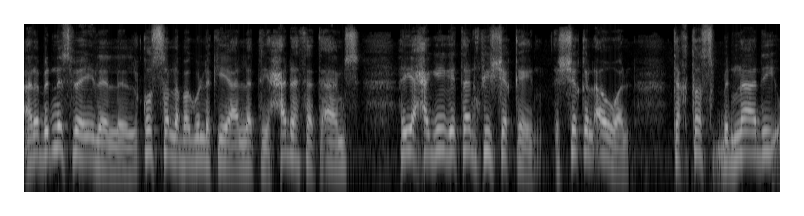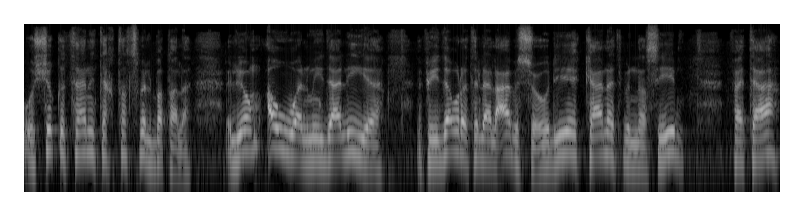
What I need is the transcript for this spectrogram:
أنا بالنسبة إلى القصة اللي بقول لك إياها التي حدثت أمس هي حقيقة في شقين. الشق الأول تختص بالنادي والشق الثاني تختص بالبطلة. اليوم أول ميدالية في دورة الألعاب السعودية كانت من نصيب فتاة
